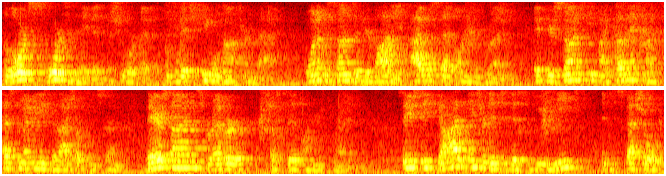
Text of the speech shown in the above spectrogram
The Lord swore to David a sure oath from which he will not turn back. One of the sons of your body I will set on your throne. If your sons keep my covenant, my testimonies that I shall teach them, their sons forever shall sit on your throne. So you see, God entered into this unique and special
